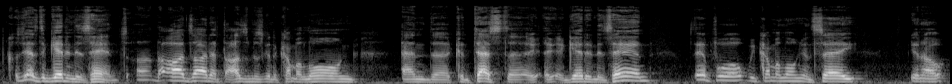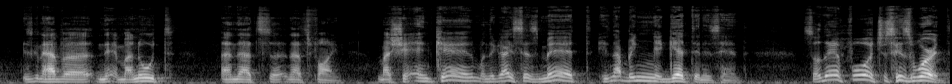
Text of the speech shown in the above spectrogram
Because he has the get in his hand. So the odds are that the husband is going to come along and uh, contest a, a, a get in his hand. Therefore, we come along and say, you know, he's going to have a ne'emanut, and that's, uh, that's fine. Mashe'en ken, when the guy says met, he's not bringing a get in his hand. So therefore, it's just his word.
